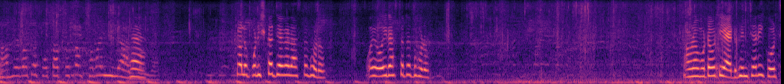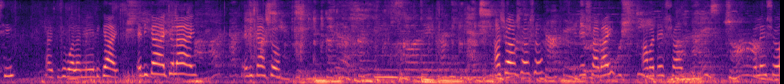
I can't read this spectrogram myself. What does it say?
সামনের বছর প্রতাপ প্রতাপ সবাই মিলে আসবে হ্যাঁ। চলো, পরিষ্কার জায়গার রাস্তা ধরো। ওই ওই রাস্তাটা ধরো। আমরা মোটামুটি অ্যাডভেঞ্চারই করছি, আর কিছু বলার নেই। এদিকে আয় এদিকে আয়, চলে আয়। এদিকে আসো। আসো আসো আসো। যে সবাই, আমাদের সব। চলে এসো।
